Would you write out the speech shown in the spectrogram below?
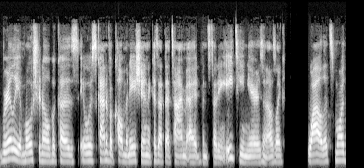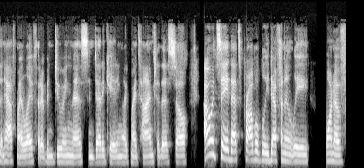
really emotional because it was kind of a culmination. Because at that time I had been studying 18 years and I was like, wow, that's more than half my life that I've been doing this and dedicating like my time to this. So I would say that's probably definitely one of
